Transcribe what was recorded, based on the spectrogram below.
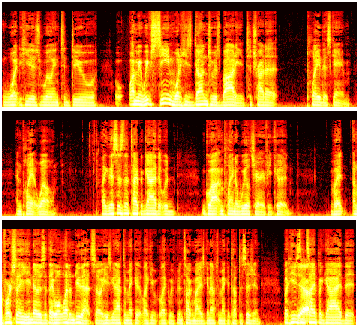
what he is willing to do. I mean, we've seen what he's done to his body to try to play this game and play it well. Like this is the type of guy that would go out and play in a wheelchair if he could. But unfortunately, he knows that they won't let him do that, so he's gonna have to make it like you like we've been talking about. He's gonna have to make a tough decision. But he's Yeah. the type of guy that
